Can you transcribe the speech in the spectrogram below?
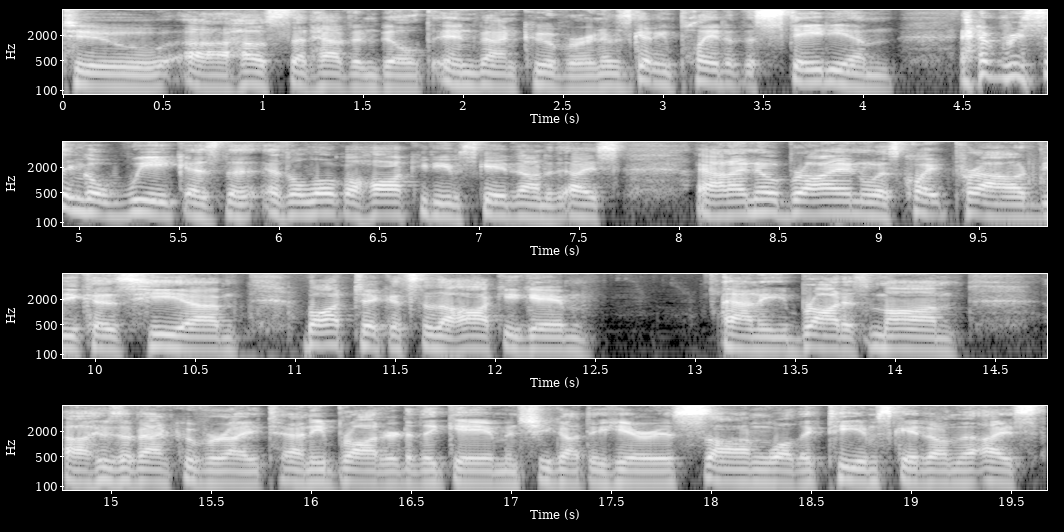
to a House That Heaven Built in Vancouver, and it was getting played at the stadium every single week as the as the local hockey team skated onto the ice. And I know Brian was quite proud because he um, bought tickets to the hockey game, and he brought his mom, uh, who's a Vancouverite, and he brought her to the game, and she got to hear his song while the team skated on the ice.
